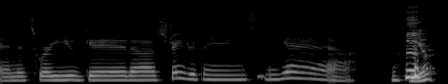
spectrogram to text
And it's where you get uh Stranger Things. Yeah. Yep.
